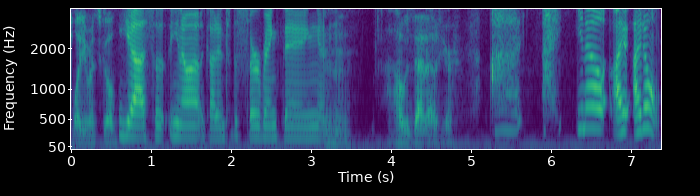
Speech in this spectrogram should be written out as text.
while you were in school? Yeah, so you know, I got into the serving thing, and How was that out here? uh, you know, I I don't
